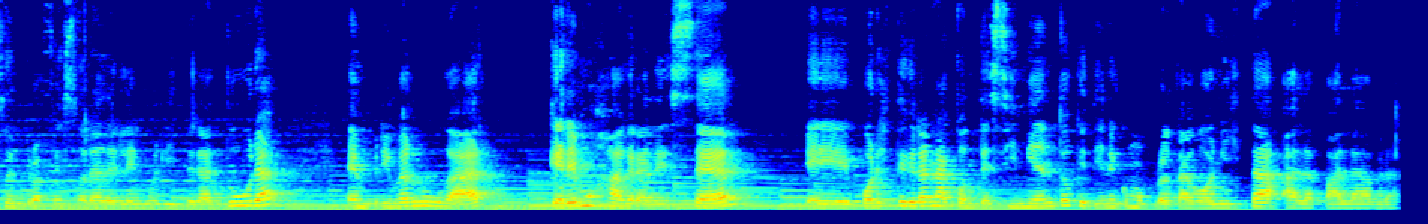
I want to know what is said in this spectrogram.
soy profesora de lengua y literatura. En primer lugar, queremos agradecer eh, por este gran acontecimiento que tiene como protagonista a la palabra.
